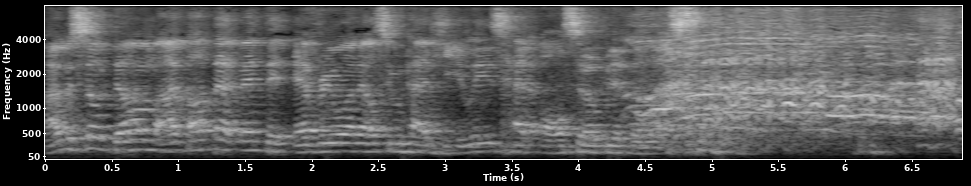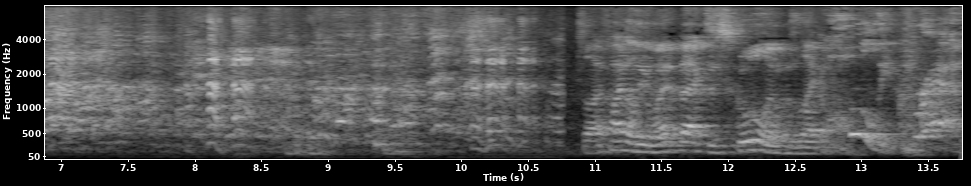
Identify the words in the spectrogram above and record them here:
I was so dumb, I thought that meant that everyone else who had Heelys had also been molested. so I finally went back to school and was like, holy crap!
